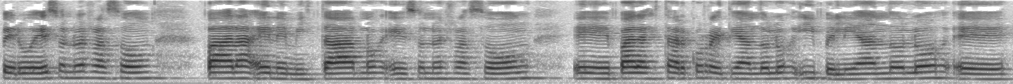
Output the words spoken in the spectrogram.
Pero eso no es razón para enemistarnos, eso no es razón eh, para estar correteándolos y peleándolos. Eh,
